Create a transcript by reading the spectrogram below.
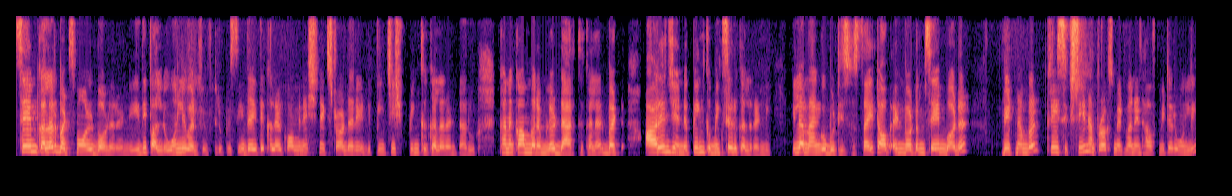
same colour but small border అండి. ఇది pallu only one fifty rupees ఇదైతే కలర్ కాంబినేషన్ నెక్స్ట్ అండి. పీచిష్ పింక్ కలర్ అంటారు. కనకాంబరంలో dark colour but orange and pink mixed colour అండి. ఇలా మ్యాంగో బుటీస్ వస్తాయి. Top and bottom same border bit number three sixteen approximate one and half metre only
